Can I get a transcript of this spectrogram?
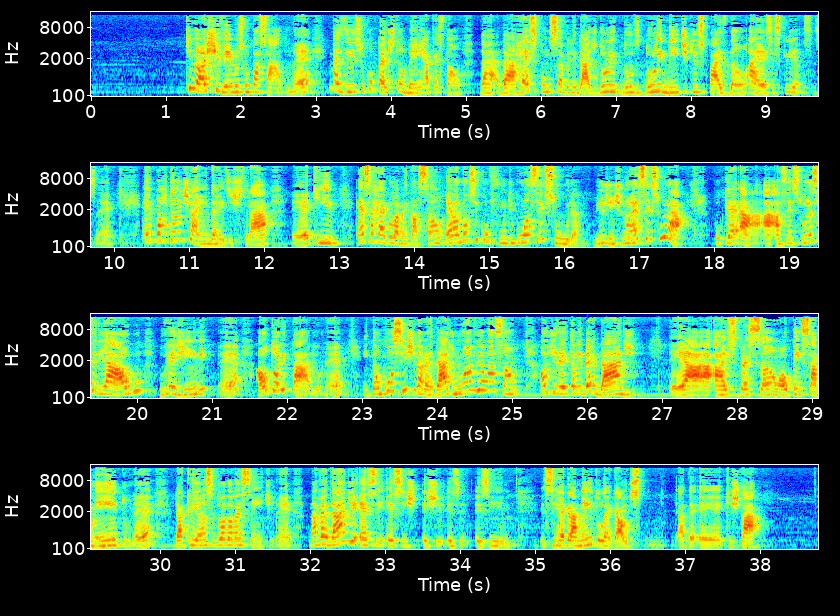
que nós tivemos no passado, né? Mas isso compete também à questão da, da responsabilidade, do, do, do, limite que os pais dão a essas crianças, né? É importante ainda registrar é, que essa regulamentação, ela não se confunde com a censura, viu, gente? Não é censurar, porque a, a, a censura seria algo do regime é, autoritário, né? Então, consiste, na verdade, em uma violação ao direito à liberdade, é, a, a, expressão, ao pensamento, né, da criança e do adolescente, né. Na verdade, esse, esse, esse, esse, esse, esse regramento legal de, é, que está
